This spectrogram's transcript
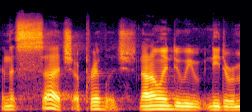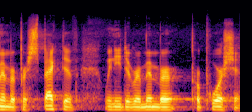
And that's such a privilege. Not only do we need to remember perspective, we need to remember proportion.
